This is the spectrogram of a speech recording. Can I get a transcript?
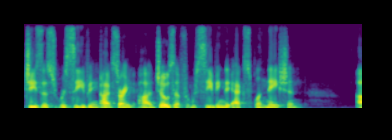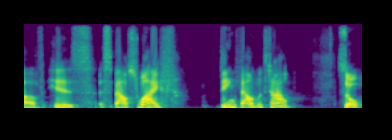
Jesus receiving, uh, sorry, uh, Joseph receiving the explanation of his espoused wife being found with child. So,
